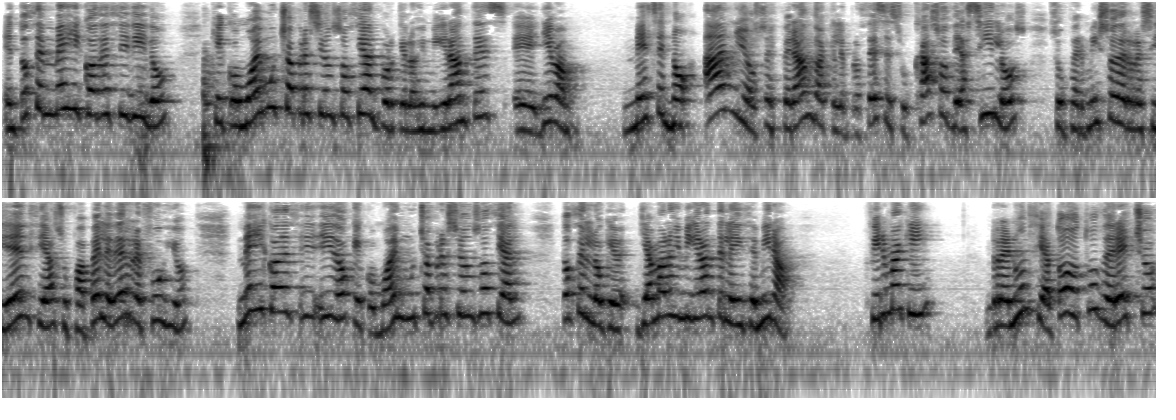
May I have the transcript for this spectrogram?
Entonces México ha decidido que como hay mucha presión social porque los inmigrantes eh, llevan meses, no, años esperando a que le procese sus casos de asilos, su permiso de residencia, sus papeles de refugio, México ha decidido que como hay mucha presión social, entonces lo que llama a los inmigrantes le dice, mira, firma aquí, renuncia a todos tus derechos,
